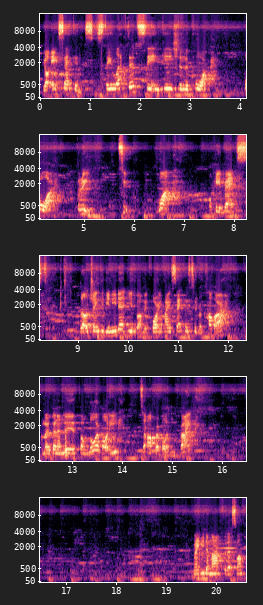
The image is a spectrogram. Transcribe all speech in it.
You got eight seconds. Stay lifted, stay engaged in the core. Four, three, two, one. Okay, rest. A Little drink if you need it. You've got about 45 seconds to recover. And we're going to move from lower body to upper body, right? Might need a mat for this one.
